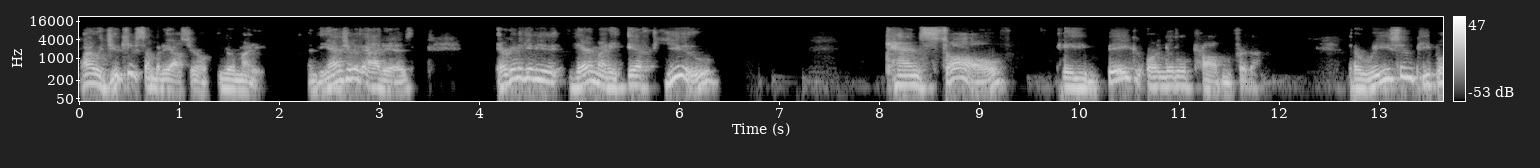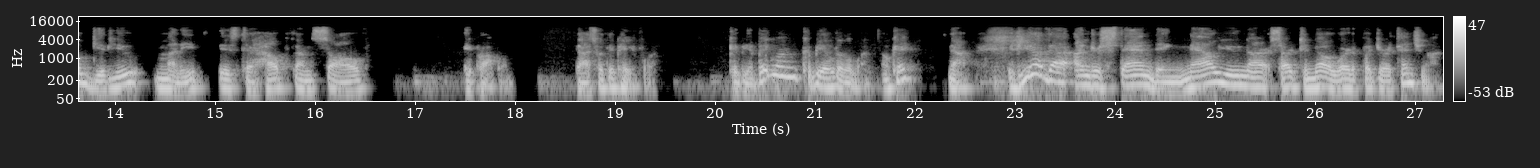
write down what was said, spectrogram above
Why would you give somebody else your, your money? And the answer to that is they're going to give you their money if you can solve a big or little problem for them. The reason people give you money is to help them solve a problem. That's what they pay for. Could be a big one, could be a little one. Okay. Now, if you have that understanding, now you start to know where to put your attention on.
